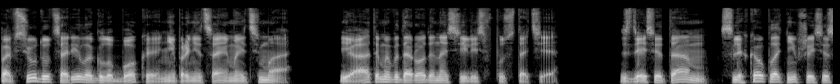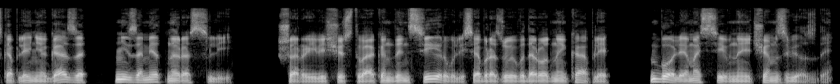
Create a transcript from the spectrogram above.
Повсюду царила глубокая, непроницаемая тьма, и атомы водорода носились в пустоте. Здесь и там слегка уплотнившиеся скопления газа незаметно росли. Шары вещества конденсировались, образуя водородные капли, более массивные, чем звезды.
